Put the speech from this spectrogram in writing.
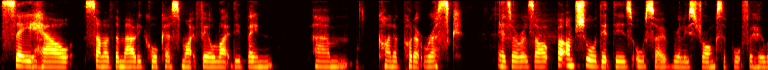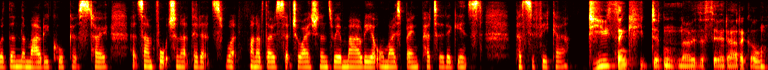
see how some of the Maori caucus might feel like they've been um, kind of put at risk as a result. But I'm sure that there's also really strong support for her within the Maori caucus too. It's unfortunate that it's one of those situations where Maori are almost being pitted against Pasifika. Do you think he didn't know the third article?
